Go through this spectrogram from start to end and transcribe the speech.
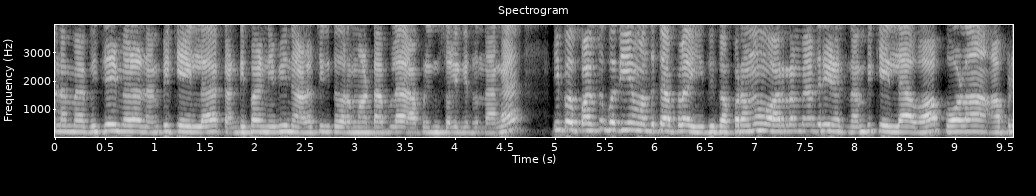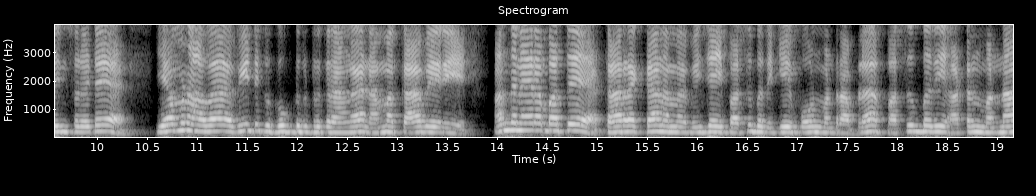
நம்ம விஜய் மேல நம்பிக்கை இல்லை கண்டிப்பா நிவின் வர வரமாட்டாப்ல அப்படின்னு சொல்லிக்கிட்டு இருந்தாங்க. இப்ப பசுபதியும் வந்துட்டாப்ல. இதுக்கப்புறமும் வர்ற மாதிரி எனக்கு நம்பிக்கை இல்ல. வா போலாம் அப்படின்னு சொல்லிட்டு யமுனாவ வீட்டுக்கு கூப்பிட்டுக்கிட்டு இருக்கிறாங்க நம்ம காவேரி. அந்த நேரம் பார்த்து கரெக்டா நம்ம விஜய் பசுபதிக்கு ஃபோன் பண்றாப்ல. பசுபதி அட்டன் பண்ணா,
